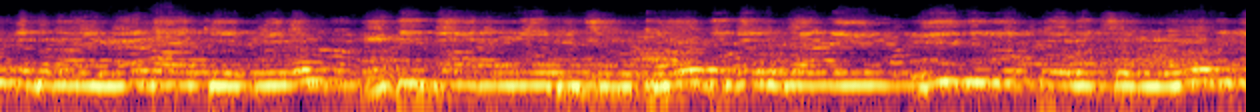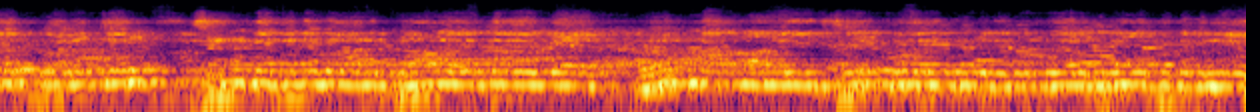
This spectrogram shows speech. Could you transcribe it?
സമുന്നതരായ നേതാക്കൾ പോലും അധികാരം ലോപിച്ചും കോടികൾ വാങ്ങിയും ഈദിയെ പോലിച്ചും മോദിയെ പോലിച്ചും സംഘപരിവാർ പാളയത്തിലേക്ക് ഒന്നാമായി പ്രിയപ്പെട്ടവരെ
